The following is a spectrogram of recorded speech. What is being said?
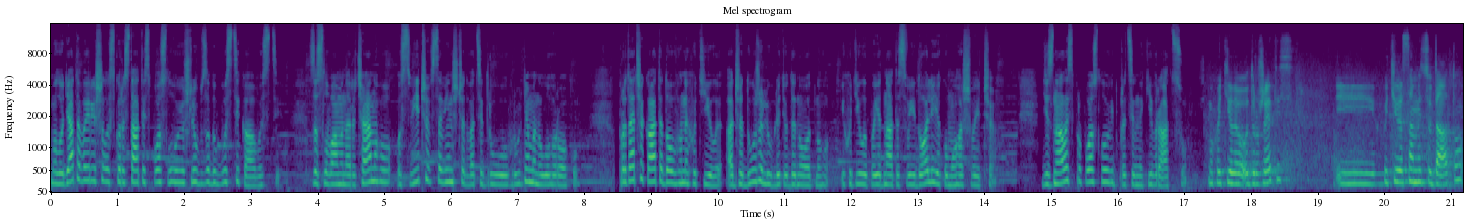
Молодята вирішили скористатись послугою шлюб за добу з цікавості. За словами нареченого, освідчився він ще 22 грудня минулого року. Проте чекати довго не хотіли, адже дуже люблять один одного і хотіли поєднати свої долі якомога швидше. Дізнались про послугу від працівників РАЦУ. Ми хотіли одружитись і хотіли саме цю дату,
